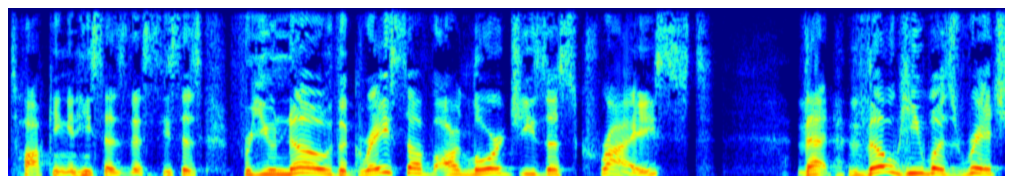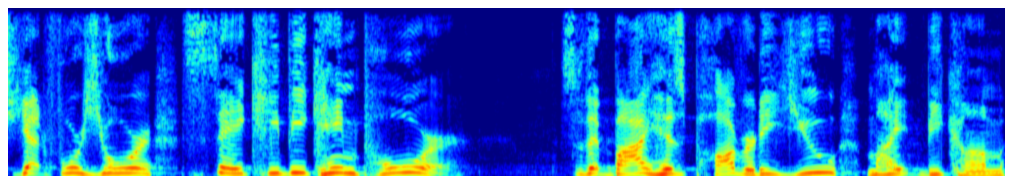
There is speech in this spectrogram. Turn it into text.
talking and he says this. He says, "For you know the grace of our Lord Jesus Christ, that though he was rich, yet for your sake he became poor, so that by his poverty you might become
